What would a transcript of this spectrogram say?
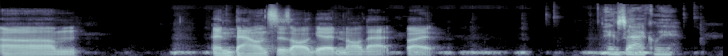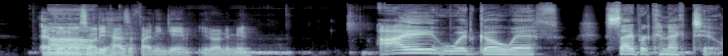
Um and balance is all good and all that. But Exactly. Everyone um, else already has a fighting game. You know what I mean? I would go with CyberConnect 2.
